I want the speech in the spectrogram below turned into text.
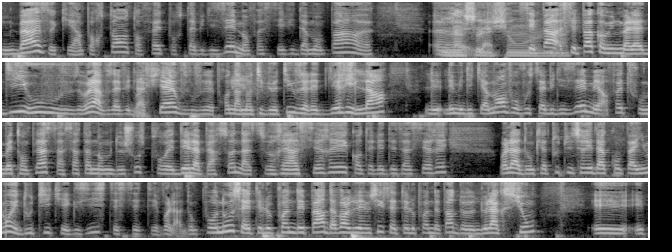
une base qui est importante en fait pour stabiliser, mais enfin c'est évidemment pas euh, euh, la solution. c'est pas c'est pas comme une maladie où vous, voilà vous avez de la fièvre, vous, vous allez prendre un antibiotique, vous allez être guéri. Là, les, les médicaments vont vous stabiliser, mais en fait, il faut mettre en place un certain nombre de choses pour aider la personne à se réinsérer quand elle est désinsérée. Voilà, donc il y a toute une série d'accompagnements et d'outils qui existent. Et c'était voilà. Donc pour nous, ça a été le point de départ d'avoir le diagnostic, ça a été le point de départ de, de l'action. Et, et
